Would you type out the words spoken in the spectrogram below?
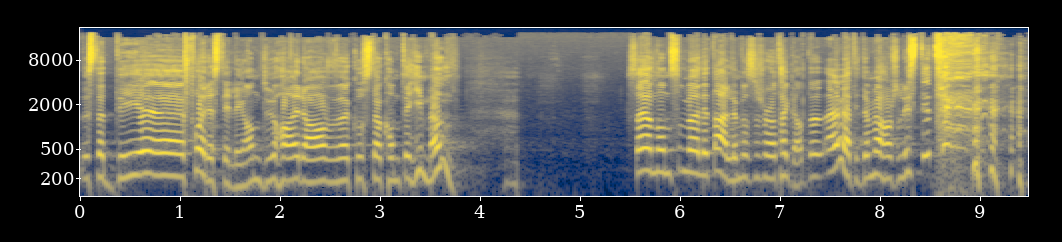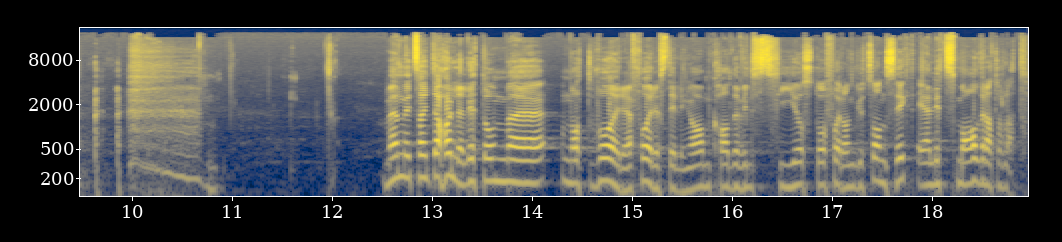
hvis det er de eh, forestillingene du har av hvordan det har kommet til himmelen, så er det noen som er litt ærlig med seg sjøl og tenker at jeg vet ikke om jeg har så lyst dit. Men det handler litt om, eh, om, at våre forestillinger om hva det vil si å stå foran Guds ansikt, er litt smal. rett og slett.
